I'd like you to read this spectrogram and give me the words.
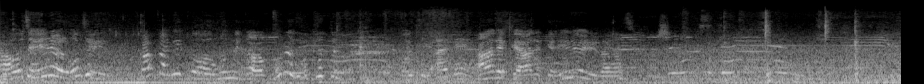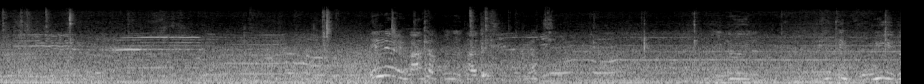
아 어제 일요일 어제 깜빡 잊고 언니가 문을 닫혔더 니 어디 안에 아랫게 아랫게 일요일이라 가지고 일요일 마다 문을 닫으신 거 같지? 일요일 하여튼 금요일은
